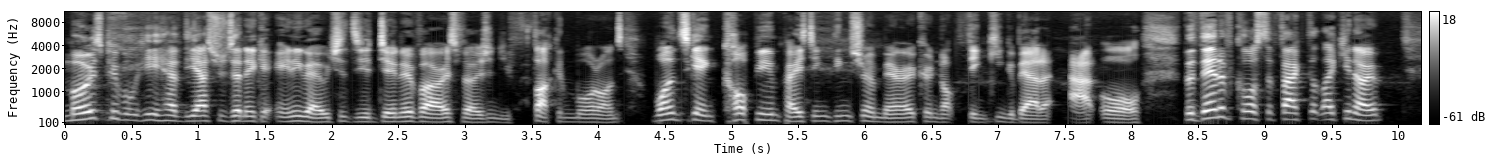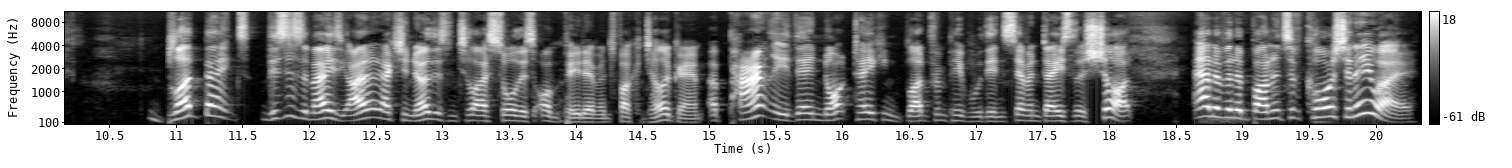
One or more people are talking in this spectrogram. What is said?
most people here have the AstraZeneca anyway, which is the adenovirus version, you fucking morons. Once again, copy and pasting things from America and not thinking about it at all. But then, of course, the fact that, like, you know, blood banks, this is amazing. I didn't actually know this until I saw this on Pete Evans' fucking Telegram. Apparently, they're not taking blood from people within seven days of the shot out of an abundance of caution anyway.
